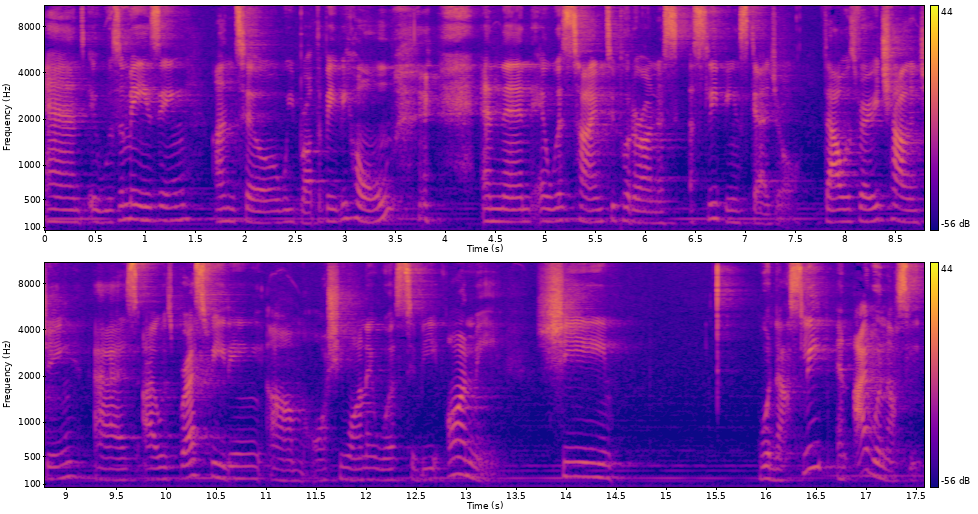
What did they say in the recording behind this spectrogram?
and it was amazing until we brought the baby home and then it was time to put her on a, a sleeping schedule that was very challenging as i was breastfeeding um, all she wanted was to be on me she would not sleep and i would not sleep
